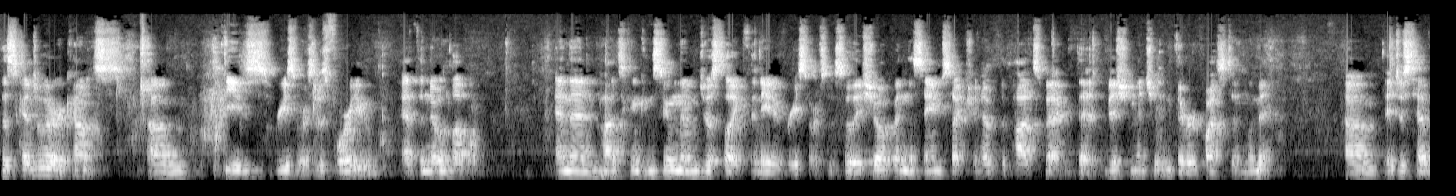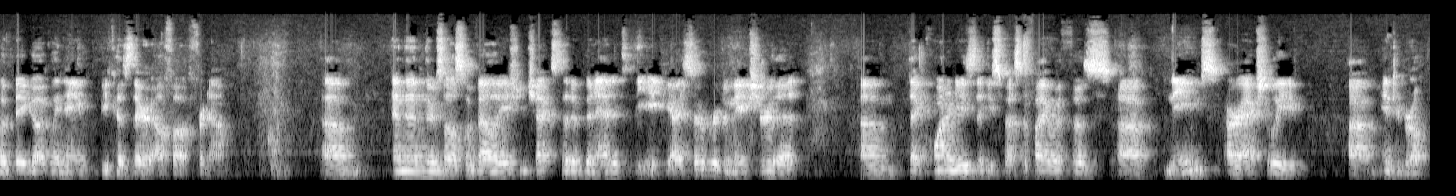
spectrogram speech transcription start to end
the scheduler accounts um, these resources for you at the node level. And then pods can consume them just like the native resources. So they show up in the same section of the pod spec that Vish mentioned, the request and limit. Um, they just have a big ugly name because they're alpha for now. Um, and then there's also validation checks that have been added to the API server to make sure that um, that quantities that you specify with those uh, names are actually um, integral.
